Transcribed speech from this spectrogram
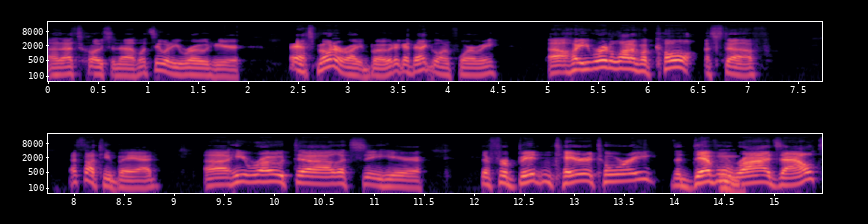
uh, that's close enough. Let's see what he wrote here. Hey, I spelled it right, Boat. I got that going for me. Uh, he wrote a lot of occult stuff. That's not too bad. Uh, he wrote, uh, let's see here, the Forbidden Territory, The Devil Hmm. Rides Out.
